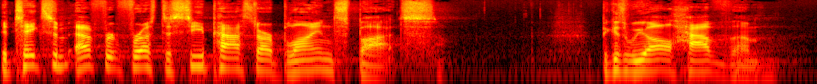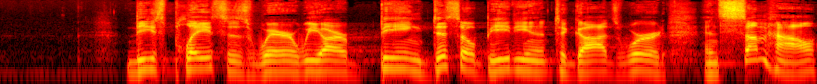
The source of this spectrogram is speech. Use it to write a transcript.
It takes some effort for us to see past our blind spots because we all have them. These places where we are being disobedient to God's word, and somehow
